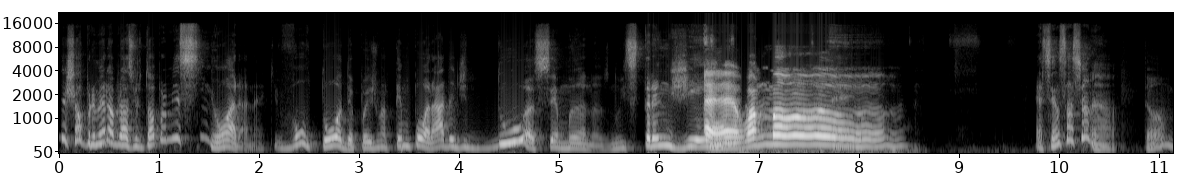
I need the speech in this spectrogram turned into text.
deixar o primeiro abraço virtual para minha senhora, né? Que voltou depois de uma temporada de duas semanas no estrangeiro. É o amor! É, é sensacional. Então,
